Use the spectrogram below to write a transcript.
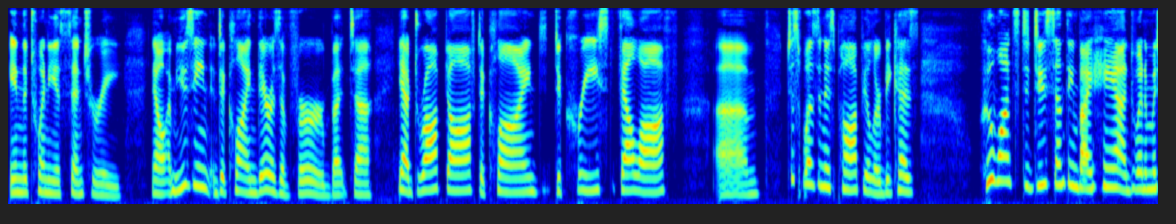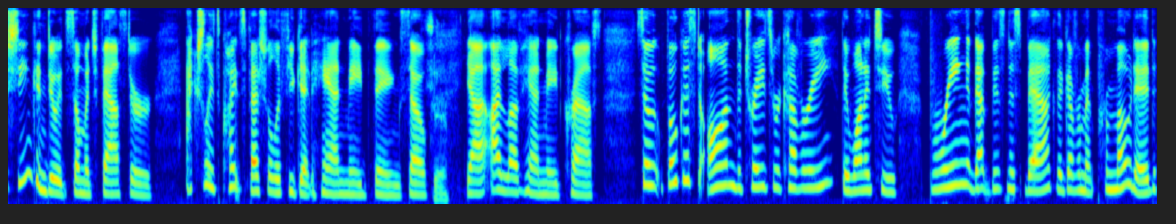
in the 20th century. Now, I'm using decline there as a verb, but uh, yeah, dropped off, declined, decreased, fell off. Um, just wasn't as popular because who wants to do something by hand when a machine can do it so much faster? actually, it's quite special if you get handmade things. So, Sure. yeah, I love handmade crafts. So, focused on the trades recovery, they wanted to bring that business back. The government promoted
